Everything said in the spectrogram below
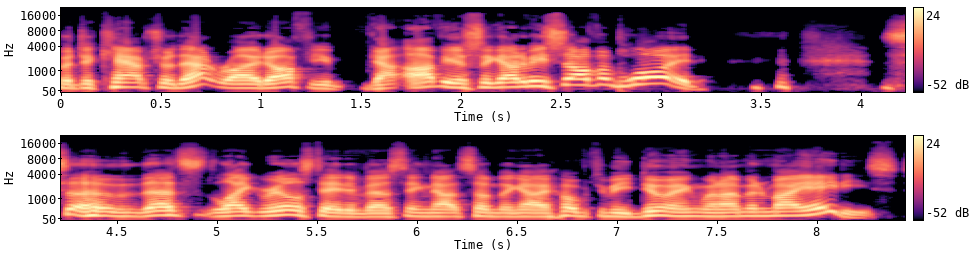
But to capture that write off, you obviously got to be self employed. so that's like real estate investing, not something I hope to be doing when I'm in my 80s.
